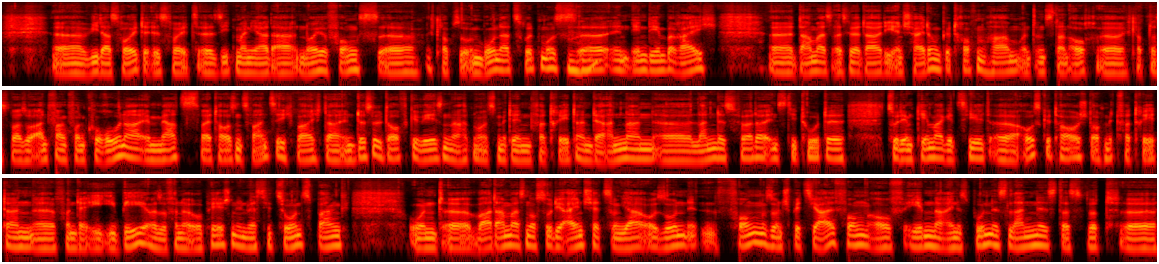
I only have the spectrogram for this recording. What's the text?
äh, wie das heute ist. Heute äh, sieht man ja da neue Fonds, äh, ich glaube so im Monatsrhythmus mhm. äh, in, in dem Bereich. Äh, damals, als wir da die Entscheidung getroffen haben und uns dann auch, äh, ich glaube, das war so Anfang von Corona, im März 2020 war ich da in Düsseldorf gewesen. Da hatten wir uns mit den Vertretern der anderen äh, Landesförderinstitute zu dem Thema gezielt äh, ausgetauscht, auch mit Vertretern äh, von der EIB, also von der Europäischen Investitionsbank und äh, war damals noch so die Einschätzung, ja, so ein Fonds, so ein Spezialfonds auf Ebene eines Bundeslandes, das wird äh,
